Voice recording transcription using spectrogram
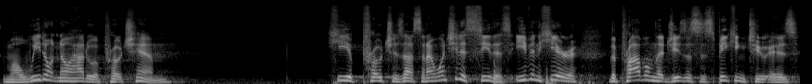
And while we don't know how to approach Him, He approaches us. And I want you to see this. Even here, the problem that Jesus is speaking to is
